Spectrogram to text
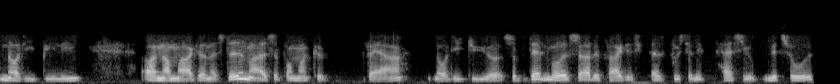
når de er billige. Og når markederne er steget meget, så får man købt færre, når de er dyre. Så på den måde, så er det faktisk altså, en altså fuldstændig passiv metode,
